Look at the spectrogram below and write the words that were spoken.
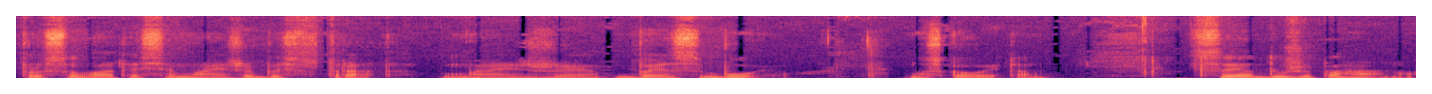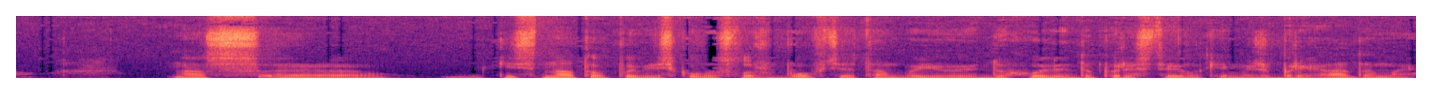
просуватися майже без втрат, майже без бою московитам. Це дуже погано. У нас е, якісь натовпи військовослужбовців там воюють, доходять до перестрілки між бригадами,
